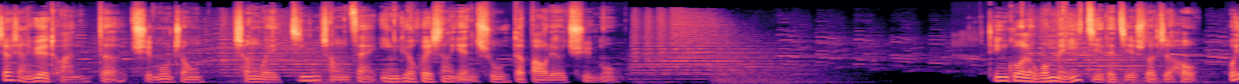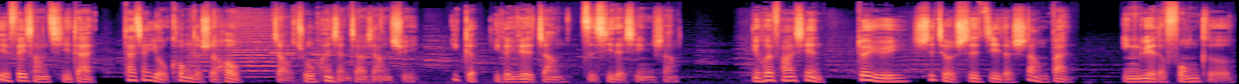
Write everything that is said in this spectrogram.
交响乐团的曲目中，成为经常在音乐会上演出的保留曲目。听过了我每一集的解说之后，我也非常期待。大家有空的时候找出幻想交响曲，一个一个乐章仔细的欣赏，你会发现，对于十九世纪的上半音乐的风格，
